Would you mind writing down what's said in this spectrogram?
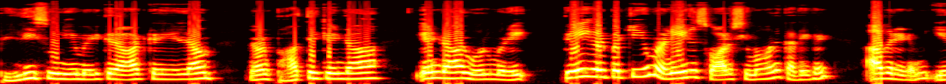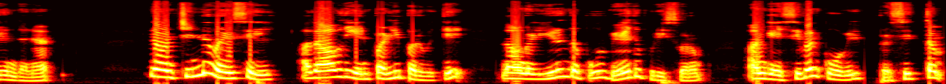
பில்லி சூனியம் எடுக்கிற ஆட்களை எல்லாம் நான் பார்த்திருக்கேண்டா என்றார் ஒருமுறை. பேய்கள் பற்றியும் அநேக சுவாரஸ்யமான கதைகள் அவரிடம் இருந்தன. நான் சின்ன வயசில் அதாவது என் பள்ளி பருவத்தில் நாங்கள் இருந்தபோது வேதபுரீஸ்வரம் அங்கே சிவன் கோவில் பிரசித்தம்.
